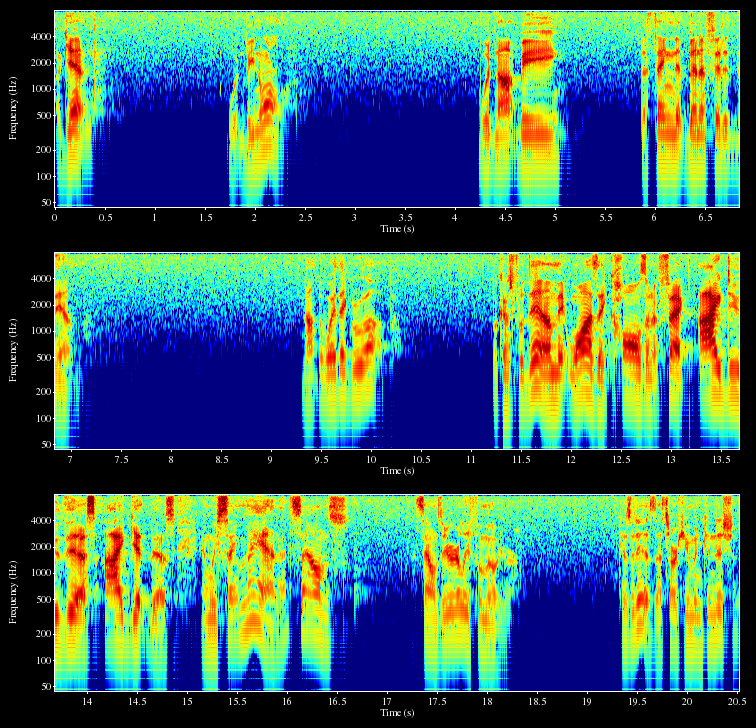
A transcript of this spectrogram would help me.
Again, wouldn't be normal, would not be the thing that benefited them not the way they grew up. Because for them, it was a cause and effect. I do this, I get this. And we say, man, that sounds, that sounds eerily familiar. Because it is, that's our human condition.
